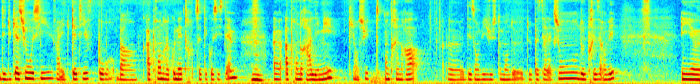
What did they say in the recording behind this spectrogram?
d'éducation aussi, enfin éducative pour ben, apprendre à connaître cet écosystème, mm. euh, apprendre à l'aimer, qui ensuite entraînera euh, des envies justement de, de passer à l'action, de le préserver. Et, euh,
